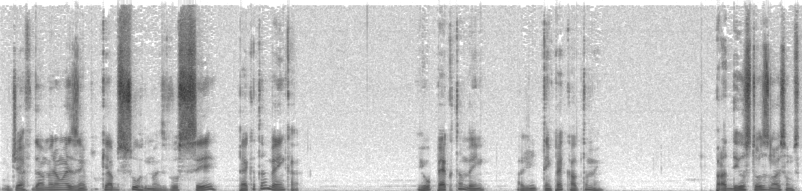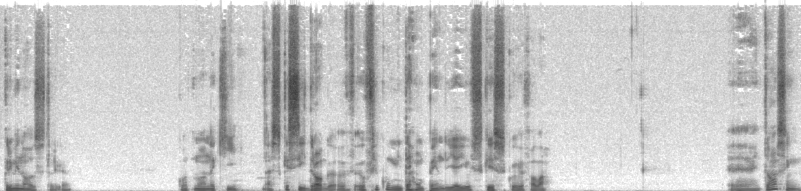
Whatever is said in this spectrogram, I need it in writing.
O Jeff Dahmer é um exemplo que é absurdo, mas você peca também, cara. Eu peco também. A gente tem pecado também. Para Deus, todos nós somos criminosos, tá ligado? Continuando aqui. Ah, esqueci, droga. Eu fico me interrompendo e aí eu esqueço o que eu ia falar. É, então, assim.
